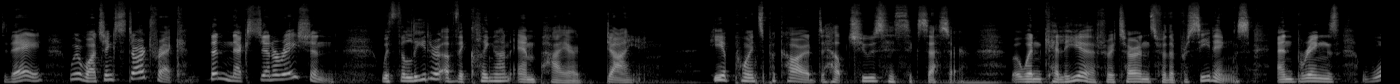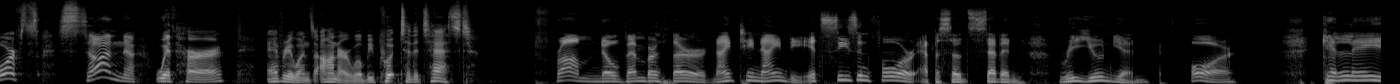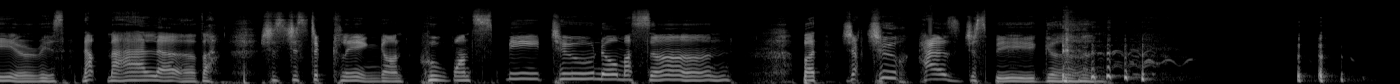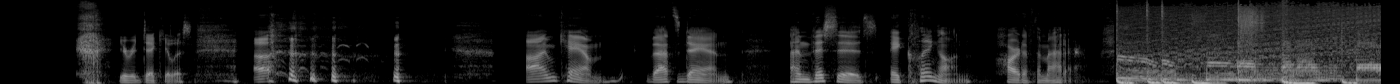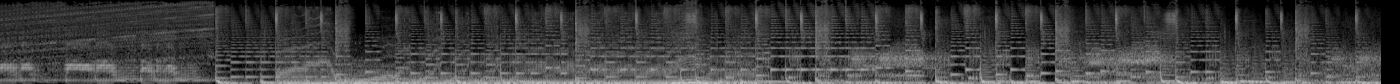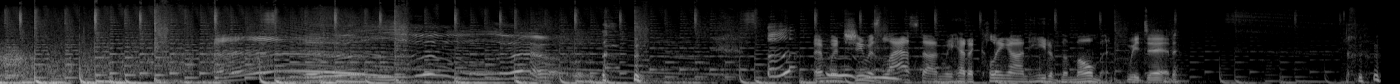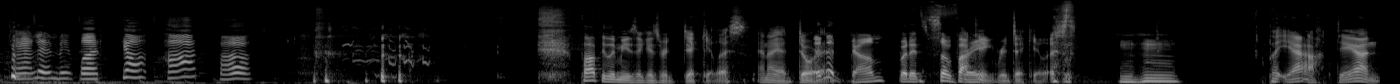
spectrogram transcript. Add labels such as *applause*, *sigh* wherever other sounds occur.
Today, we're watching Star Trek The Next Generation, with the leader of the Klingon Empire dying. He appoints Picard to help choose his successor. But when K'Ehleyr returns for the proceedings and brings Worf's son with her, everyone's honor will be put to the test. From November 3rd, 1990, it's season 4, episode 7, Reunion. Or, K'Ehleyr is not my lover. She's just a Klingon who wants me to know my son. But ja'chuq has just begun. *laughs* You're ridiculous. Uh, *laughs* I'm Cam. That's Dan. And this is a Klingon Heart of the Matter. And when she was last on, we had a Klingon heat of the moment. We did. Telling me what your heart wants. Popular music is ridiculous, and I adore Isn't it. it dumb? But it's so great. fucking ridiculous. Mm-hmm. But yeah, Dan,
